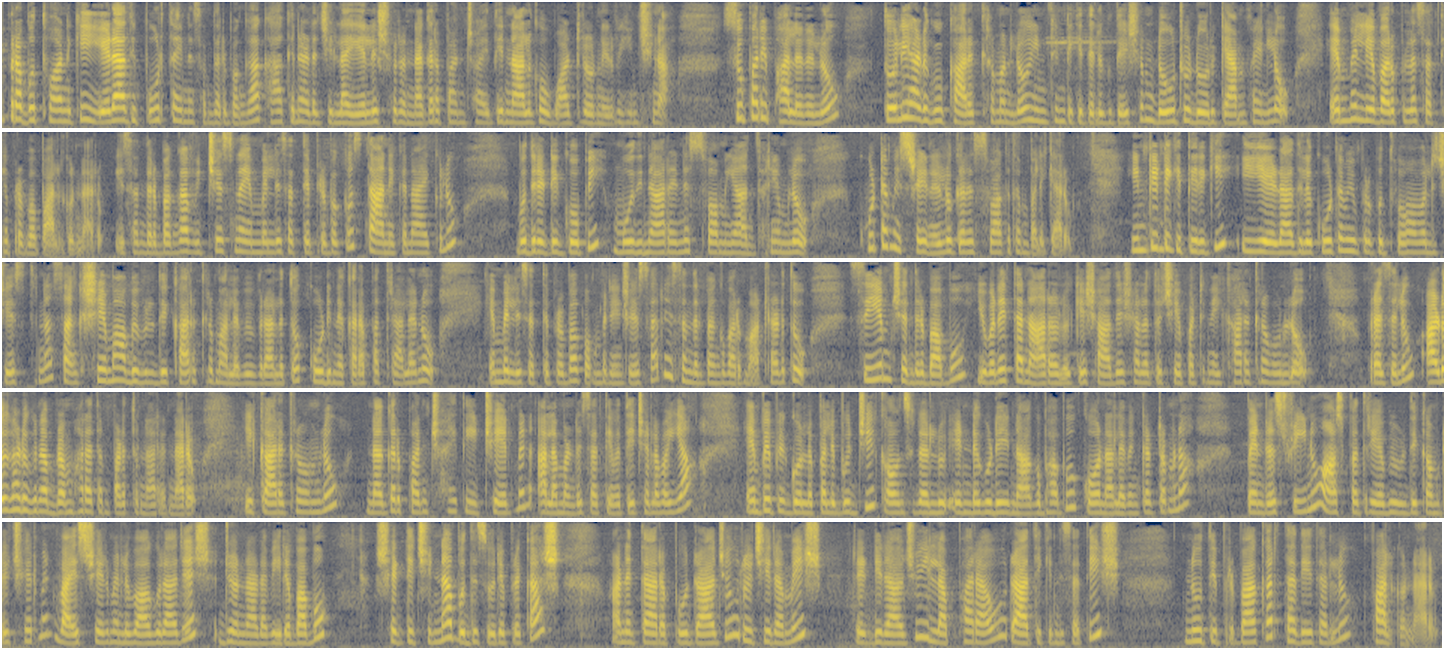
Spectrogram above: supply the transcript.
ప్రభుత్వానికి ఏడాది పూర్తయిన సందర్భంగా కాకినాడ జిల్లా ఏలేశ్వరం నగర పంచాయతీ నాలుగో వార్డులో నిర్వహించిన సుపరిపాలనలో తొలి అడుగు కార్యక్రమంలో ఇంటింటికి తెలుగుదేశం డోర్ టు డోర్ క్యాంపెయిన్లో ఎమ్మెల్యే వరపుల సత్యప్రభ పాల్గొన్నారు. ఈ సందర్భంగా విచ్చేసిన ఎమ్మెల్యే సత్యప్రభకు స్థానిక నాయకులు బుదిరెడ్డి గోపి మూది నారాయణ స్వామి ఆధ్వర్యంలో కూటమి శ్రేణులు ఘన స్వాగతం పలికారు. ఇంటింటికి తిరిగి ఈ ఏడాదిలో కూటమి ప్రభుత్వం అమలు చేస్తున్న సంక్షేమ అభివృద్ధి కార్యక్రమాల వివరాలతో కూడిన కరపత్రాలను ఎమ్మెల్యే సత్యప్రభ పంపిణీ చేశారు. ఈ సందర్భంగా వారు మాట్లాడుతూ సీఎం చంద్రబాబు యువనేత నారా లోకేష్ ఆదేశాలతో చేపట్టిన ఈ కార్యక్రమంలో ప్రజలు అడుగడుగున బ్రహ్మరథం పడుతున్నారన్నారు. ఈ కార్యక్రమంలో నగర్ పంచాయతీ చైర్మన్ అలమండి సత్యవతి చలవయ్య ఎంపీపీ గొల్లపల్లి బుజ్జి కౌన్సిలర్లు ఎండగుడి నాగబాబు కోనాల వెంకటరమణ పెండ్ర శ్రీను ఆసుపత్రి అభివృద్ధి కమిటీ చైర్మన్ వైస్ చైర్మన్ చైర్మన్లు వాగు రాజేష్ జొన్నాడ వీరబాబు శెట్టి చిన్న బుద్ధ సూర్యప్రకాష్ అనంతారపు రాజు రుచి రమేష్ రెడ్డి రాజు ఇల్లప్పారావు రాతికింది సతీష్ నూతి ప్రభాకర్ తదితరులు పాల్గొన్నారు.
